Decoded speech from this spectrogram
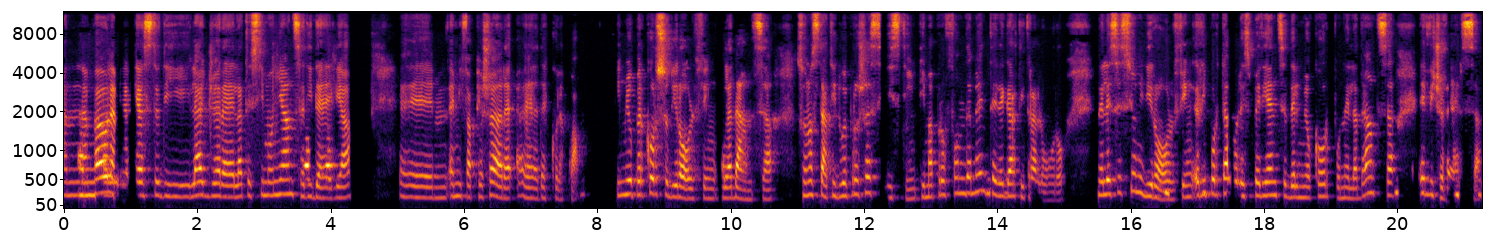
Anna Paola mi ha chiesto di leggere la testimonianza di Delia eh, e mi fa piacere ed eccola qua. Il mio percorso di Rolfing e la danza sono stati due processi distinti ma profondamente legati tra loro. Nelle sessioni di Rolfing riportavo le esperienze del mio corpo nella danza e viceversa.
